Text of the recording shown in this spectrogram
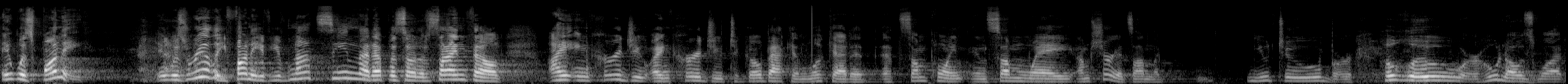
It was funny. It was really funny. If you've not seen that episode of Seinfeld, I encourage you, I encourage you to go back and look at it at some point in some way. I'm sure it's on the YouTube or Hulu or who knows what.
